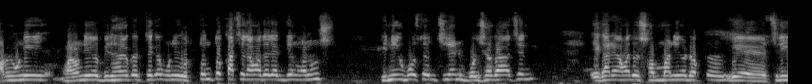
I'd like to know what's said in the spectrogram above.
আমি উনি মাননীয় বিধায়কের থেকে, উনি অত্যন্ত কাছের আমাদের একজন মানুষ। তিনি উপস্থিত ছিলেন, বৈশাখা আছেন। এখানে আমাদের সম্মানীয় ডক্টর ইয়ে শ্রী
